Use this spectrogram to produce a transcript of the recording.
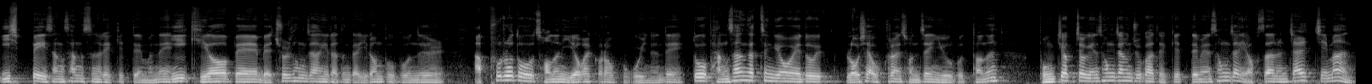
20배 이상 상승을 했기 때문에 이 기업의 매출 성장이라든가 이런 부분을 앞으로도 저는 이어갈 거라고 보고 있는데 또 방산 같은 경우에도 러시아 우크라이나 전쟁 이후부터는 본격적인 성장주가 됐기 때문에 성장 역사는 짧지만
